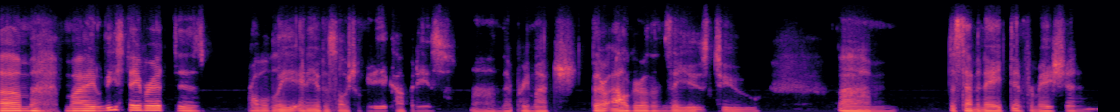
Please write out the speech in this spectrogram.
Um, my least favorite is probably any of the social media companies. Um, they're pretty much their algorithms they use to um, disseminate information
